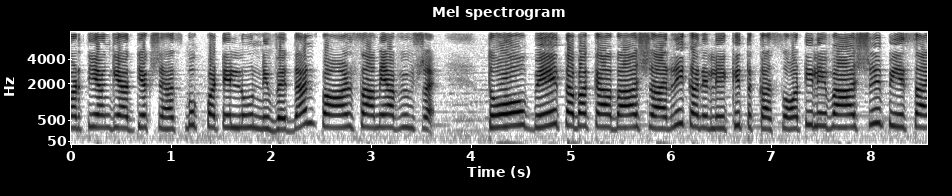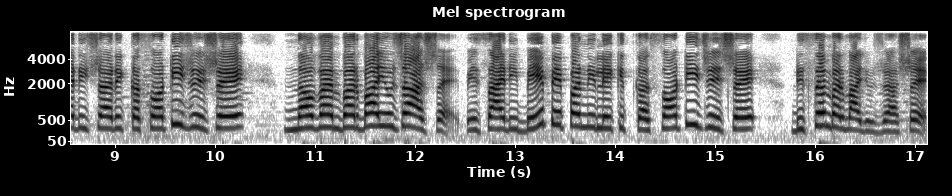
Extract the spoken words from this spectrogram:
ભરતી અંગે અધ્યક્ષ હસમુખ પટેલનું નિવેદન પણ સામે આવ્યું છે. તો બે તબક્કામાં શારીરિક અને લેખિત કસોટી લેવાશે. પીએસઆઈની શારીરિક કસોટી જે છે, નવેમ્બરમાં યોજાશે. પીએસઆઈની બે પેપરની લેખિત કસોટી જે છે, ડિસેમ્બરમાં યોજાશે.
